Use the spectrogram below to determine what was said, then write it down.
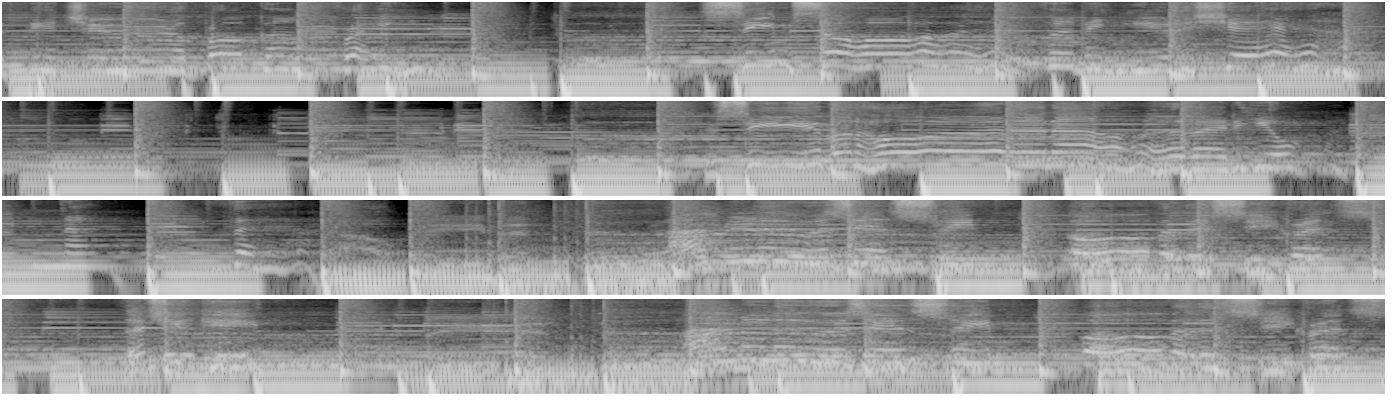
A picture in a broken frame. Seems so hard for me to share. It's even harder now that you're not there. I'm losing sleep over the secrets that you keep. I'm losing sleep over the secrets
